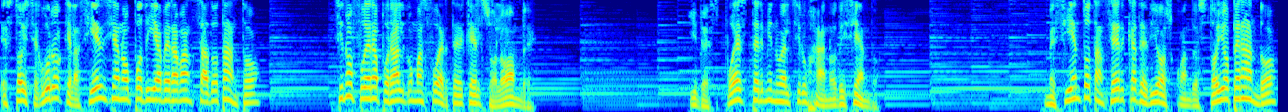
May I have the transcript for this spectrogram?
Estoy seguro que la ciencia no podía haber avanzado tanto si no fuera por algo más fuerte que el solo hombre. Y después terminó el cirujano diciendo, me siento tan cerca de Dios cuando estoy operando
